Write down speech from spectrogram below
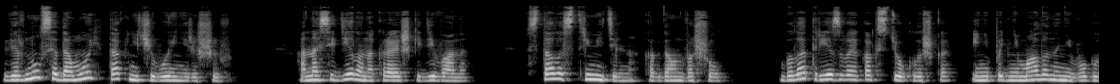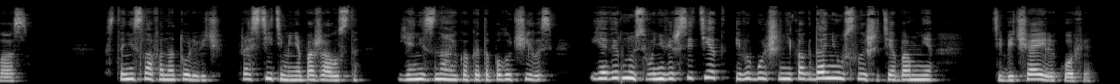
Вернулся домой, так ничего и не решив. Она сидела на краешке дивана. Встала стремительно, когда он вошел. Была трезвая, как стеклышко, и не поднимала на него глаз. «Станислав Анатольевич, простите меня, пожалуйста. Я не знаю, как это получилось. Я вернусь в университет, и вы больше никогда не услышите обо мне. Тебе чай или кофе?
